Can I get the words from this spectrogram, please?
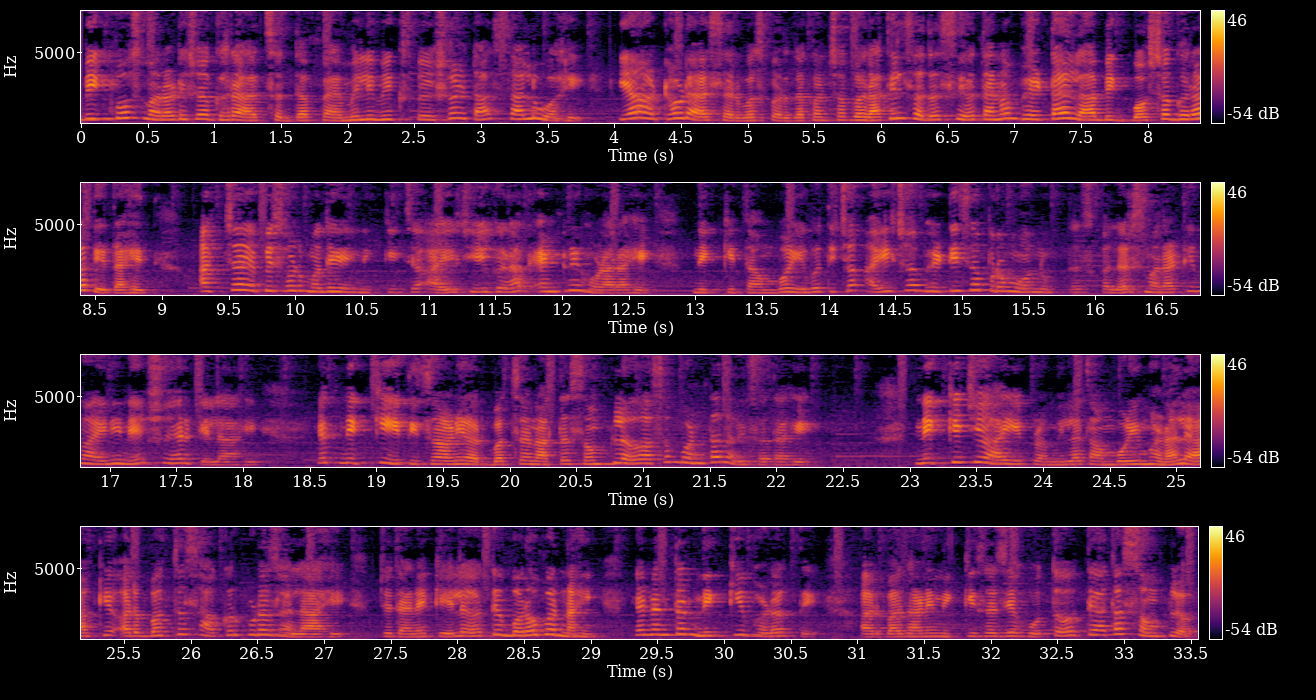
Big boss मराठीच्या घरात सध्या फॅमिली वीक स्पेशल टास्क चालू आहे. या आठवड्यात सर्व स्पर्धकांच्या घरातील सदस्य त्यांना भेटायला बिग बॉसच्या घरात येत आहेत. आजच्या एपिसोडमध्ये निक्कीच्या आईची घरात एंट्री होणार आहे. निक्की तांबळी व तिच्या आईच्या भेटीचा प्रोमो नुकताच कलर्स मराठी वाहिनीने शेअर केला आहे. यात निक्की तिचं आणि अरबाजचं नातं संपलं असं म्हणताना दिसत आहे. निक्कीची आई प्रमिला तांबोळी म्हणाल्या की अरबाजचा साखरपुडा झाला आहे. जे त्याने केलं ते बरोबर नाही. यानंतर निक्की भडकते. अरबाज आणि निक्कीचं जे होतं ते आता संपलं.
